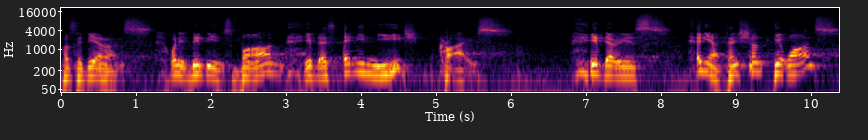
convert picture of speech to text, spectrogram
perseverance. When a baby is born, if there's any need, cries. If there is any attention he wants,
